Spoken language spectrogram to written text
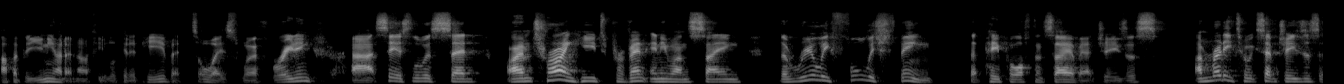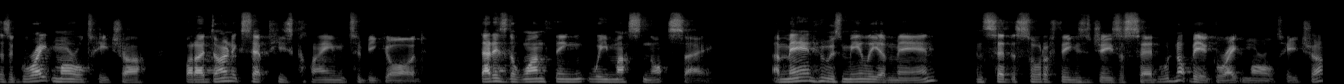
up at the uni. I don't know if you look at it here, but it's always worth reading. Uh, C.S. Lewis said, I'm trying here to prevent anyone saying the really foolish thing that people often say about Jesus. I'm ready to accept Jesus as a great moral teacher, but I don't accept his claim to be God. That is the one thing we must not say. A man who is merely a man and said the sort of things Jesus said would not be a great moral teacher.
